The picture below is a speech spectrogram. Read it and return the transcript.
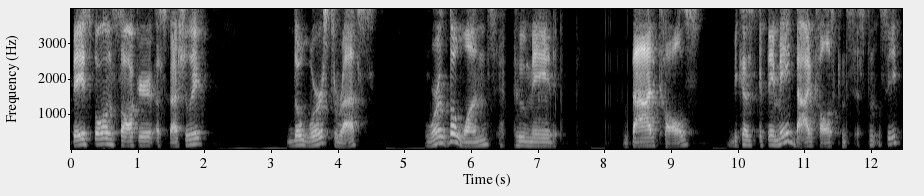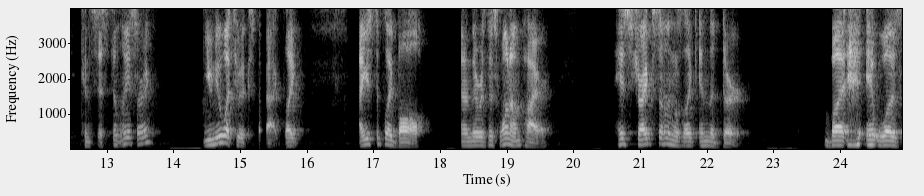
baseball and soccer, especially, the worst refs weren't the ones who made bad calls because if they made bad calls consistently, consistently, sorry, you knew what to expect. Like I used to play ball and there was this one umpire. His strike zone was like in the dirt. But it was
